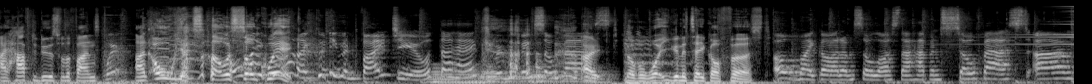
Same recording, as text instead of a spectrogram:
I have to do this for the fans. Where? And oh yes, that was oh so my quick. God, I couldn't even find you. What the heck? We're moving so fast. All right, Nova, what are you gonna take off first? Oh my god, I'm so lost. That happened so fast. Um,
